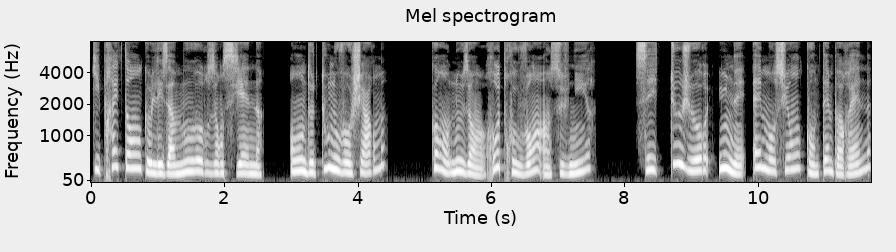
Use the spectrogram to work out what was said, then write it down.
qui prétend que les amours anciennes ont de tout nouveaux charmes, quand nous en retrouvons un souvenir, c'est toujours une émotion contemporaine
